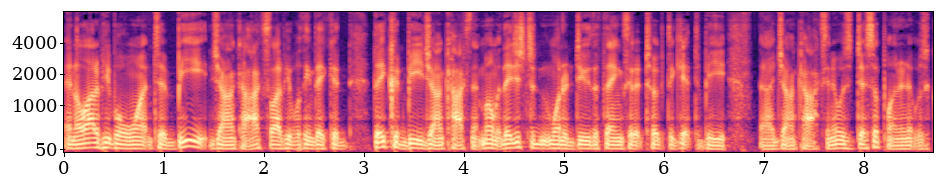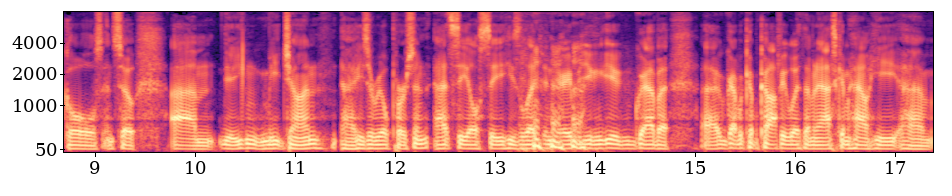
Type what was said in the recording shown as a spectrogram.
And a lot of people want to be John Cox. A lot of people think they could they could be John Cox in that moment. They just didn't want to do the things that it took to get to be uh, John Cox. And it was discipline and it was goals. And so um, you can meet John. Uh, he's a real person at CLC. He's legendary. but you can, you can grab a uh, grab a cup of coffee with him and ask him how he um,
